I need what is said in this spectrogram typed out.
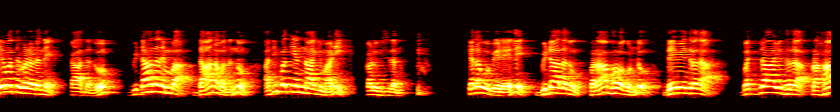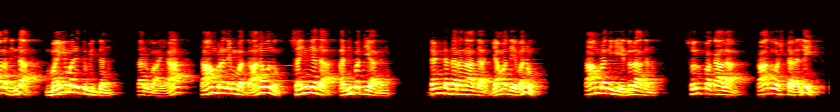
ದೇವತೆಗಳೊಡನೆ ಕಾದಲು ಬಿಡಾಲನೆಂಬ ದಾನವನನ್ನು ಅಧಿಪತಿಯನ್ನಾಗಿ ಮಾಡಿ ಕಳುಹಿಸಿದನು. ಕೆಲವು ವೇಳೆಯಲ್ಲಿ ಬಿಡಾಲನು ಪರಾಭವಗೊಂಡು ದೇವೇಂದ್ರನ ವಜ್ರಾಯುಧದ ಪ್ರಹಾರದಿಂದ ಮೈಮರೆತು ಬಿದ್ದನು. ತರುವಾಯ ತಾಮ್ರನೆಂಬ ದಾನವನು ಸೈನ್ಯದ ಅಧಿಪತಿಯಾದನು. ದಂಡಧರನಾದ ಯಮದೇವನು ತಾಮ್ರನಿಗೆ ಎದುರಾದನು. ಸ್ವಲ್ಪ ಕಾಲ ಕಾದುವಷ್ಟರಲ್ಲಿ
